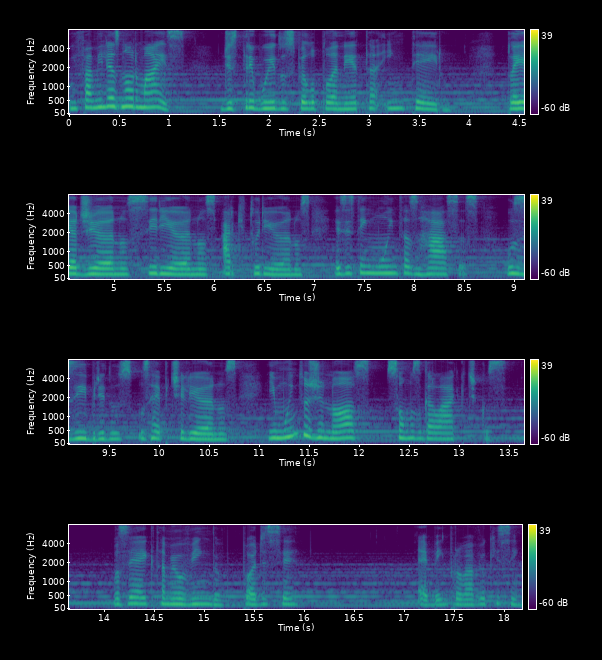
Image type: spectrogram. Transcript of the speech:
em famílias normais, distribuídos pelo planeta inteiro. Pleiadianos, sirianos, arcturianos, existem muitas raças, os híbridos, os reptilianos, e muitos de nós somos galácticos. Você aí que está me ouvindo, pode ser. É bem provável que sim.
